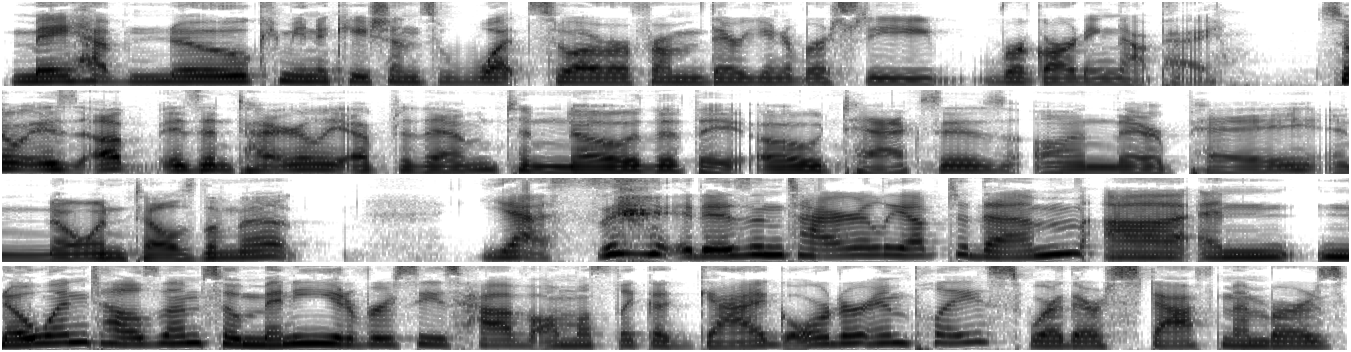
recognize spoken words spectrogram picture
may have no communications whatsoever from their university regarding that pay. So is up is entirely up to them to know that they owe taxes on their pay, and no one tells them that. Yes, it is entirely up to them, uh, and no one tells them. So many universities have almost like a gag order in place where their staff members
